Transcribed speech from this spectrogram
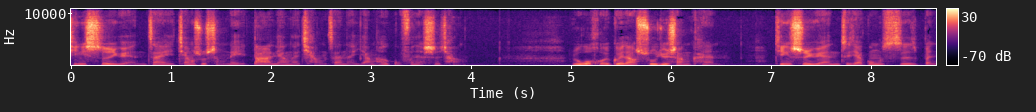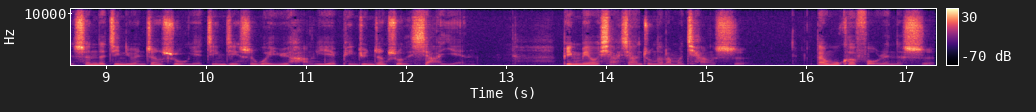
金世元在江苏省内大量的抢占了洋河股份的市场。如果回归到数据上看，金世元这家公司本身的净利润增速也仅仅是位于行业平均增速的下沿，并没有想象中的那么强势。但无可否认的是，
